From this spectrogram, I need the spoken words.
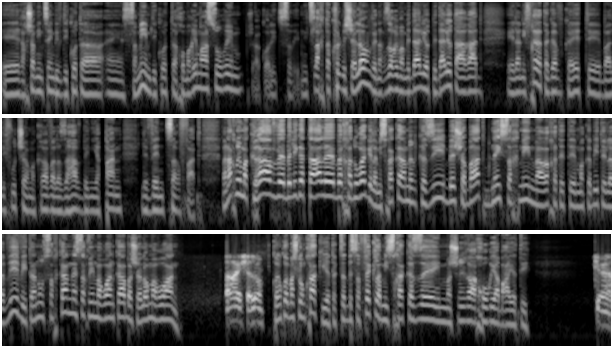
אה, עכשיו נמצאים בבדיקות הסמים, בדיקות החומרים האסורים, שהכל נצלח את הכל בשלום, ונחזור עם המדליות, מדליות הארד אה, לנבחרת. אגב, כעת אה, באליפות שם הקרב על הזהב בין יפן לבין צרפת. ואנחנו עם הקרב אה, בליגת העל אה, בכדורגל, המשחק המרכזי בשבת, בני סכנין מארחת את אה, מכבי תל אביב, ואיתנו שחקן בני סכנין מרואן קאבה. שלום מרואן. היי, שלום. קודם כל, מה שלומך? כי אתה קצת בספק למשחק הזה עם השריר האחורי הבעייתי. כן,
